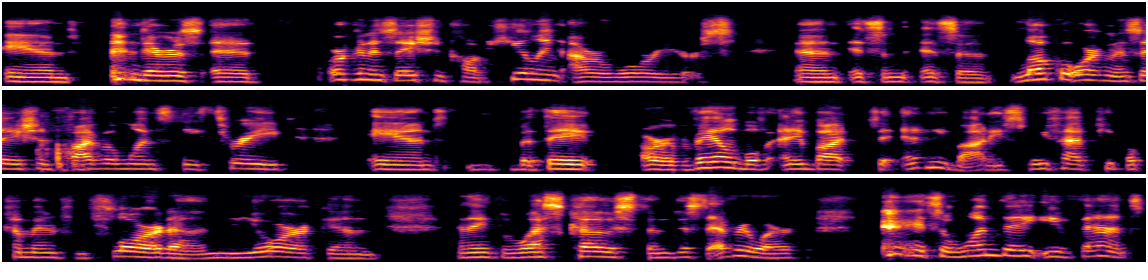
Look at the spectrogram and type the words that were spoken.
and there is an organization called Healing Our Warriors, and it's an it's a local organization 501c3 and but they are available anybody to anybody. So we've had people come in from florida and new york and i think the west coast and just everywhere. It's a one day event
